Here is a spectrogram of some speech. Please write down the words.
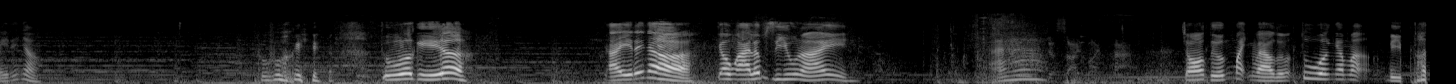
Cháy đấy nhở? Thua kìa. Thua kìa. Cháy đấy nhở? Cái ông ai lớp diêu này? À. Cho tướng mạnh vào rồi vẫn thua anh em ạ. Bịp thật.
